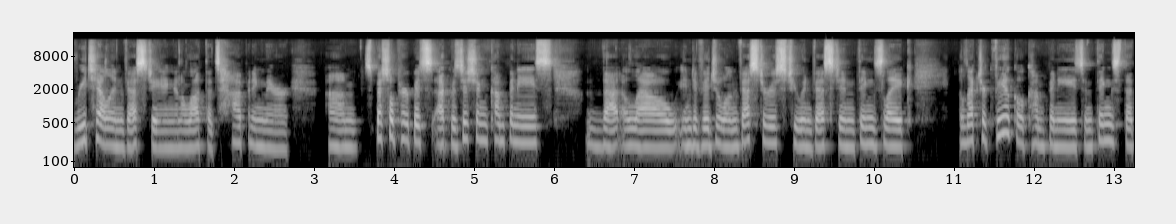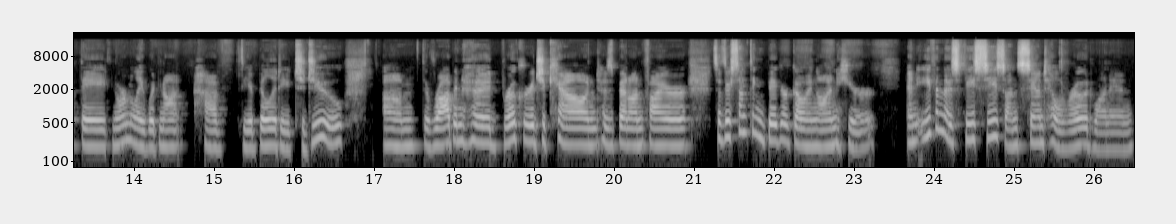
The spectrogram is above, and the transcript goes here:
retail investing and a lot that's happening there. Um, special purpose acquisition companies that allow individual investors to invest in things like electric vehicle companies and things that they normally would not have the ability to do. Um, the Robinhood brokerage account has been on fire. So there's something bigger going on here. And even those VCs on Sand Hill Road went in.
